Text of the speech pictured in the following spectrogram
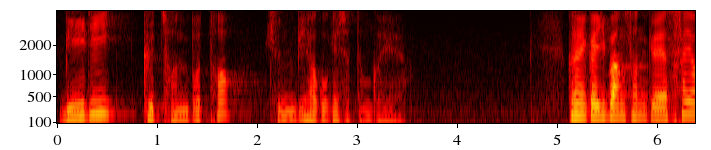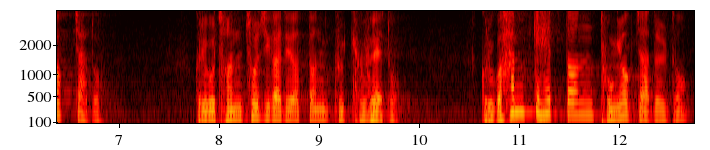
미리 그 전부터 준비하고 계셨던 거예요. 그러니까 이방 선교의 사역자도 그리고 전초지가 되었던 그 교회도 그리고 함께 했던 동역자들도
